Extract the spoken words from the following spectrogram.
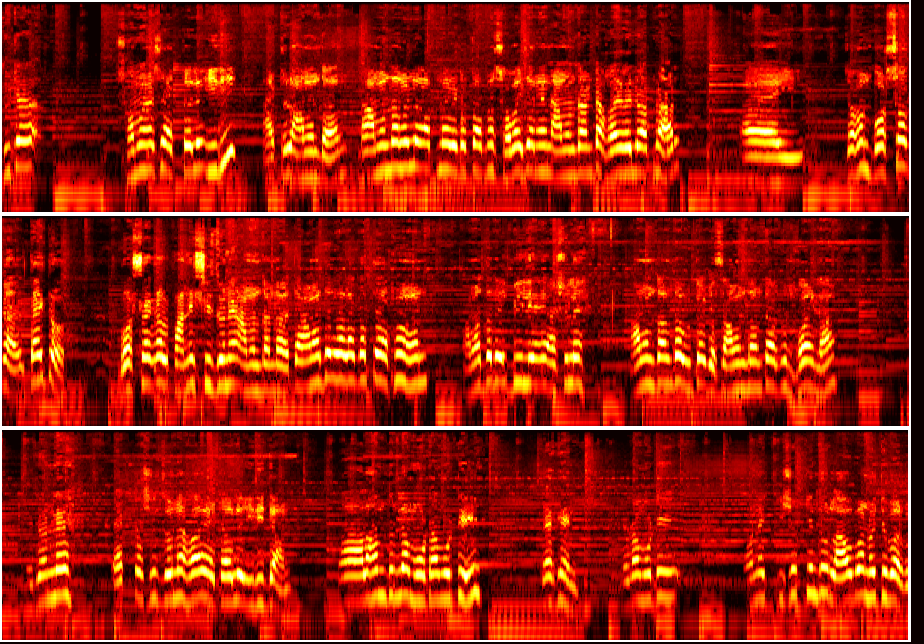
দুইটা সময় আছে একটা হলো ইরি আর একটা হলো আমন ধান। আমন ধান হলো আপনার, এটা তো আপনার সবাই জানেন, আমন ধানটা হয় হলো আপনার এই যখন বর্ষাকাল, তাই তো? বর্ষাকাল পানির সিজনে আমন ধানটা হয়। তা আমাদের এলাকাতে এখন, আমাদের এই বিলে আসলে আমন ধানটা উঠে গেছে, আমন ধানটা এখন হয় না। এই জন্যে একটা সিজনে হয়, এটা হলো ইরি ধান। তা আলহামদুলিল্লাহ মোটামুটি দেখেন, মোটামুটি অনেক কৃষক কিন্তু লাভবান হইতে পারব।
